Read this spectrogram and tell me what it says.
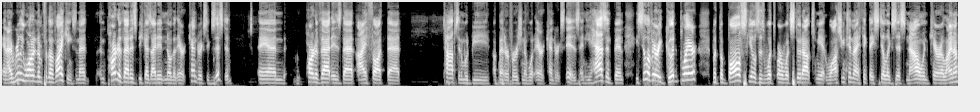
And I really wanted him for the Vikings, and that and part of that is because I didn't know that Eric Kendricks existed. And part of that is that I thought that Thompson would be a better version of what Eric Kendricks is, and he hasn't been. He's still a very good player, but the ball skills is what or what stood out to me at Washington, and I think they still exist now in Carolina.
